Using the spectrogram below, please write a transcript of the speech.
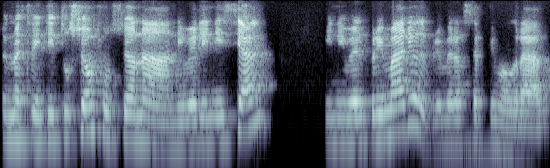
Nuestra institución funciona a nivel inicial y nivel primario de primero a séptimo grado.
